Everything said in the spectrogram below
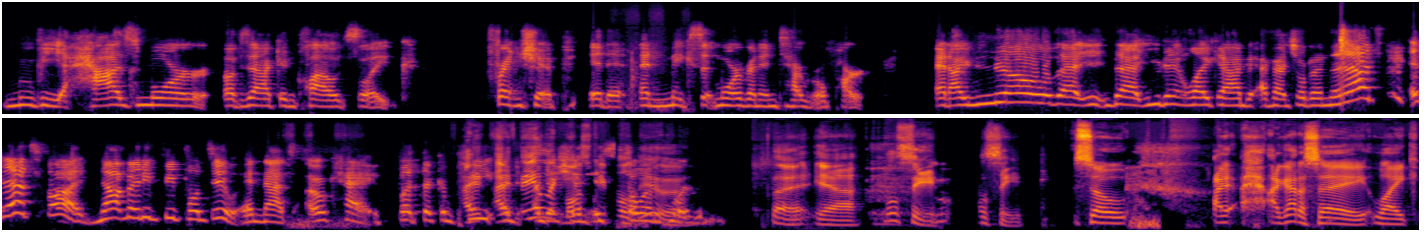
movie has more of Zack and Cloud's like friendship in it and makes it more of an integral part. And I know that that you didn't like Ad- Advent Children, and that's and that's fine. Not many people do, and that's okay. But the complete I, I feel like most people so do. Important. But yeah, we'll see. We'll see. So, I I gotta say, like,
